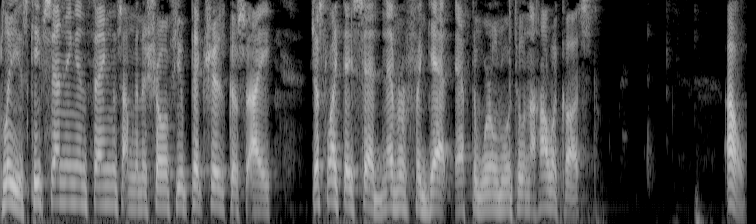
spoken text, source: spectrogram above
please keep sending in things. I'm going to show a few pictures because I, just like they said, never forget after World War II and the Holocaust. Oh,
